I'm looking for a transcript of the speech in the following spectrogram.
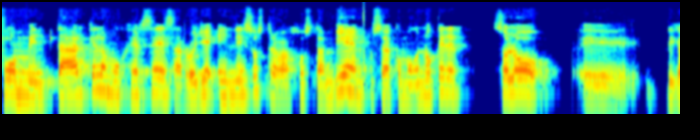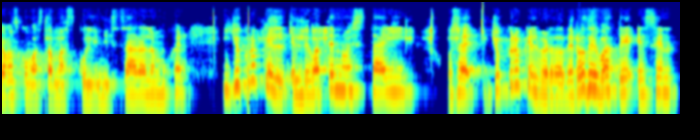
fomentar que la mujer se desarrolle en esos trabajos también, o sea, como no querer solo, eh, digamos, como hasta masculinizar a la mujer. Y yo creo que el, debate no está ahí, o sea, yo creo que el verdadero debate es en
